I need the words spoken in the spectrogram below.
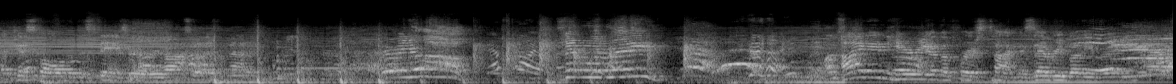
I pissed all over the stage earlier on, so it doesn't matter. There we go! Is everyone ready? Yeah. I didn't hear you the first time. Is everybody ready?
